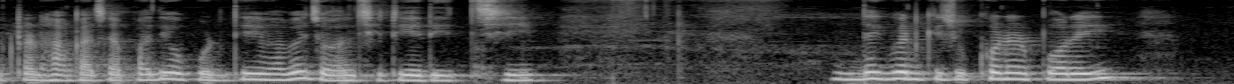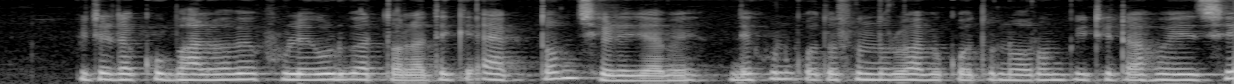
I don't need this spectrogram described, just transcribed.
একটা ঢাকা চাপা দিয়ে ওপর দিয়ে এভাবে জল ছিটিয়ে দিচ্ছি। দেখবেন কিছুক্ষণের পরেই পিঠেটা খুব ভালোভাবে ফুলে উঠবে আর তলা থেকে একদম ছেড়ে যাবে। দেখুন কত সুন্দরভাবে কত নরম পিঠেটা হয়েছে।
